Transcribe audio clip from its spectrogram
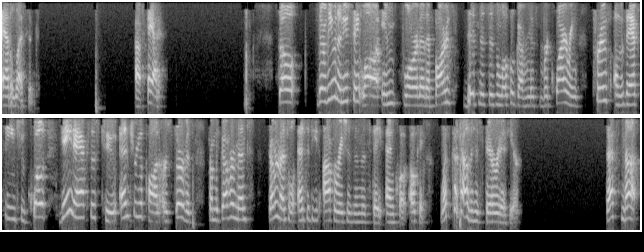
adolescent. I've had it. So there's even a new state law in Florida that bars businesses and local governments from requiring proof of a vaccine to, quote, gain access to, entry upon, or service from the government, governmental entities' operations in the state, end quote. Okay, let's cut down the hysteria here. That's not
